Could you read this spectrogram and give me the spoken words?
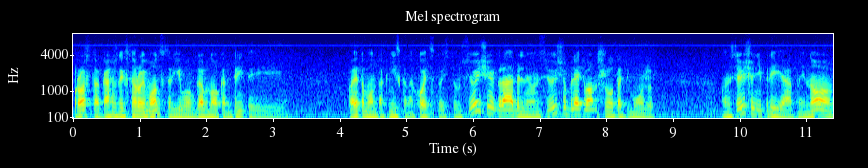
просто каждый второй монстр его в говно контрит, и поэтому он так низко находится. То есть он все еще играбельный, он все еще, блядь, ваншотать может. Он все еще неприятный, но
